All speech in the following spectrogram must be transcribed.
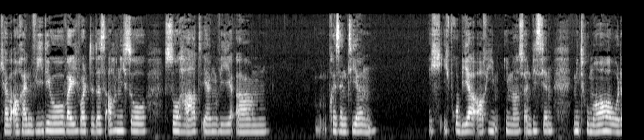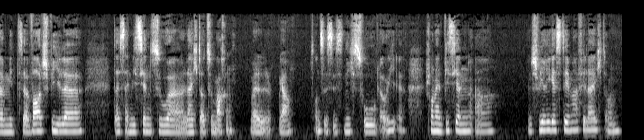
Ich habe auch ein Video, weil ich wollte das auch nicht so, so hart irgendwie ähm, präsentieren. Ich, ich probiere auch immer so ein bisschen mit Humor oder mit äh, Wortspiele das ein bisschen zu äh, leichter zu machen. Weil ja, sonst ist es nicht so, glaube ich, äh, schon ein bisschen äh, ein schwieriges Thema vielleicht. Und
